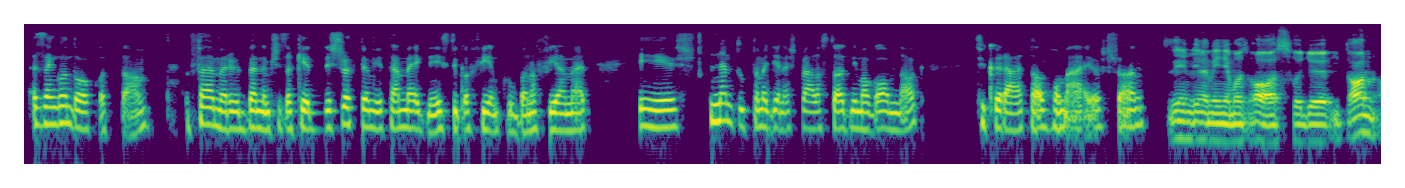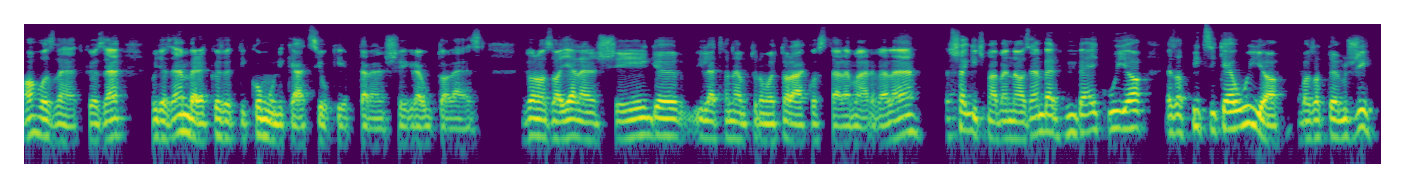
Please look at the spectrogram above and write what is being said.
Ezen gondolkodtam. Felmerült bennem is ez a kérdés, rögtön miután megnéztük a filmklubban a filmet, és nem tudtam egyenest választ adni magamnak, tükör által homályosan. Az én véleményem az az, hogy itt ahhoz lehet köze, hogy az emberek közötti kommunikáció képtelenségre utal ez. Van az a jelenség, illetve nem tudom, hogy találkoztál-e már vele, segíts már benne az ember hüvelykúja, ez a picike ujja, az a tömzsi,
